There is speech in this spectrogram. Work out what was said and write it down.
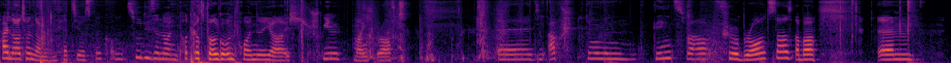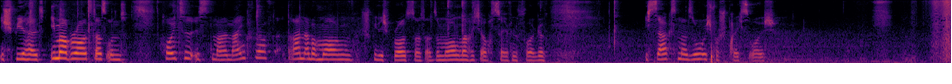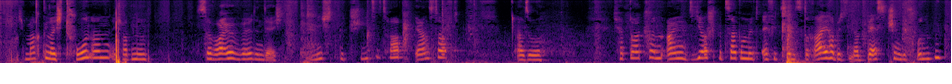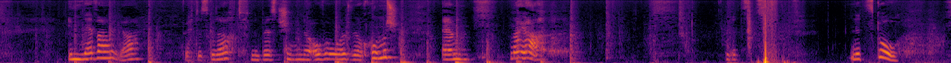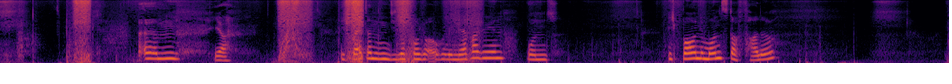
Hi Leute und damit ein herzliches Willkommen zu dieser neuen Podcast-Folge und Freunde, ja, ich spiele Minecraft. Äh, die Abstimmungen gingen zwar für Brawl Stars, aber ähm, ich spiele halt immer Brawl Stars und heute ist mal Minecraft dran, aber morgen spiele ich Brawl Stars, also morgen mache ich auch safe eine Folge. Ich sag's mal so, ich verspreche es euch. Ich mache gleich Ton an. Ich habe eine Survival-Welt, in der ich nicht gecheatet habe. Ernsthaft. Also, ich habe dort schon eine Dia-Spitzhacke mit Effizienz 3, habe ich in der Bestien gefunden. Im Nether, ja. Wer hätte es gedacht? Eine Bestien in der Overworld wäre komisch. Ähm, naja. Let's, let's go. Ähm, ja. Ich werde dann in dieser Folge auch in den Nether gehen und ich baue eine Monsterfalle.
